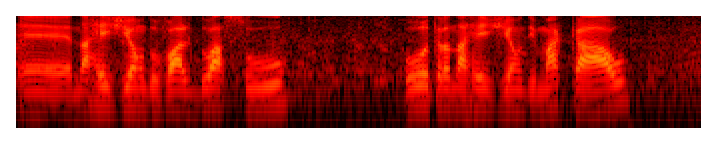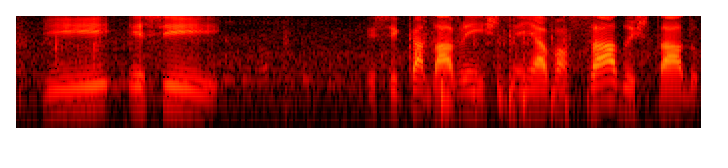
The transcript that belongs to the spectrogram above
é, na região do Vale do Açu, outra na região de Macau e esse, esse cadáver em, em avançado estado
